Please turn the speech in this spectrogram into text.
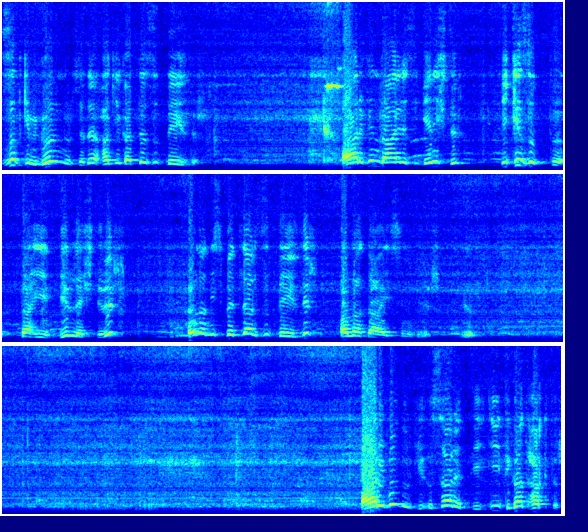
zıt gibi görünürse de hakikatte zıt değildir. Arif'in dairesi geniştir. İki zıttı dahi birleştirir. Ona nispetler zıt değildir. Allah daha iyisini bilir. Diyor. Arif odur ki ısrar ettiği itikat haktır.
